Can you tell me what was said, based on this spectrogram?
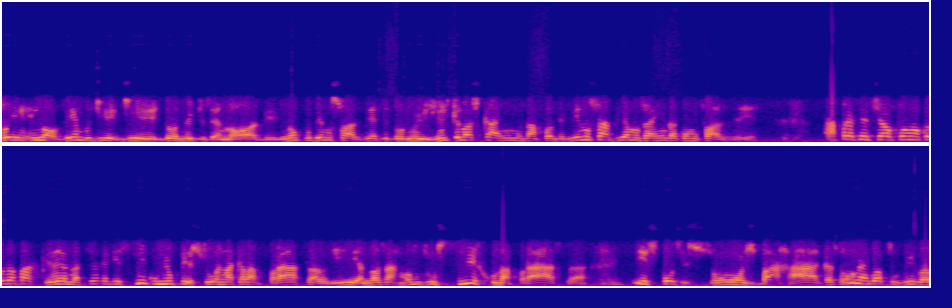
Foi em novembro de, de 2019. Não pudemos fazer de 2020, porque nós caímos na pandemia, não sabíamos ainda como fazer. A presencial foi uma coisa bacana, cerca de 5 mil pessoas naquela praça ali. Nós armamos um circo na praça, exposições, barracas, foi um negócio vivo.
